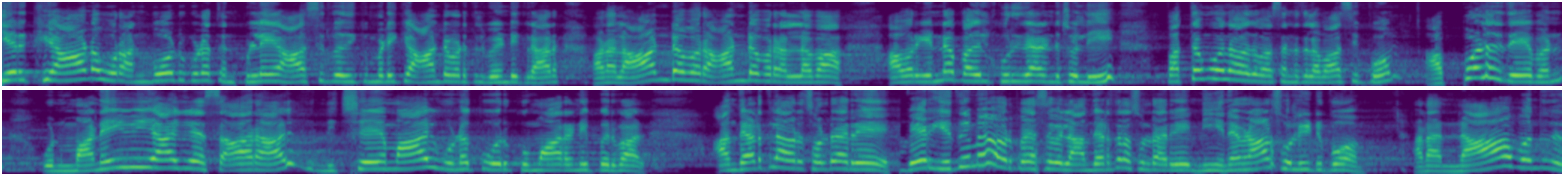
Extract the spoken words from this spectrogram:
இயற்கையான ஒரு அன்போடு கூட தன் பிள்ளையை ஆசீர்வதிக்கும்படிக்கு ஆண்டவரத்தில் வேண்டுகிறார். ஆனால் ஆண்டவர் ஆண்டவர் அல்லவா? அவர் என்ன பதில் கூறுகிறார் என்று சொல்லி பத்தொன்பதாவது வசனத்தில் வாசிப்போம். அப்பொழுது தேவன் உன் மனைவியாகிய சாரால் நிச்சயமாய் உனக்கு ஒரு குமாரனை பெறுவாள் அந்த இடத்துல அவர் சொல்கிறாரு வேறு எதுவுமே அவர் பேசவில்லை. அந்த இடத்துல சொல்கிறாரு நீ என்ன வேணாலும் சொல்லிட்டு போ. ஆனால் நான் வந்து இந்த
